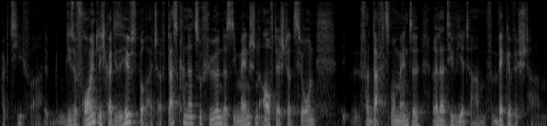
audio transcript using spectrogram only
aktiv war. Diese Freundlichkeit, diese Hilfsbereitschaft, das kann dazu führen, dass die Menschen auf der Station Verdachtsmomente relativiert haben, weggewischt haben.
